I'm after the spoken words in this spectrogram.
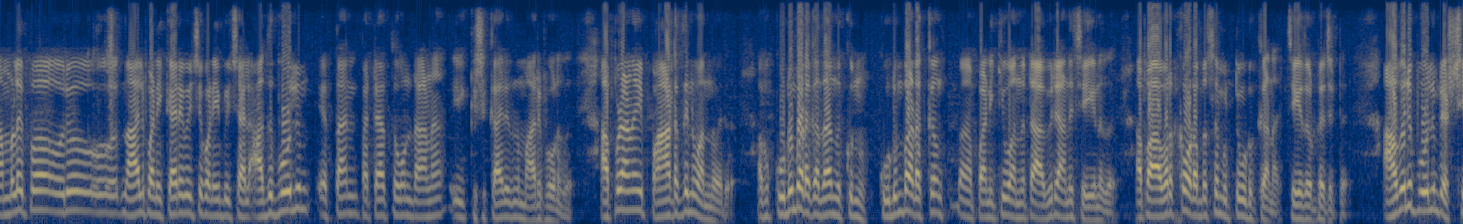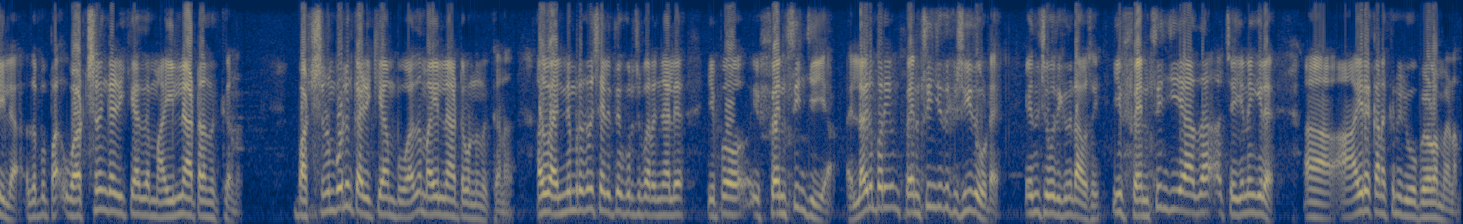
നമ്മളിപ്പോൾ ഒരു നാല് പണിക്കാരെ വെച്ച് പണിയിപ്പിച്ചാൽ അതുപോലും എത്താൻ പറ്റാത്തതുകൊണ്ടാണ് ഈ കൃഷിക്കാർ നിന്ന് മാറിപ്പോകുന്നത്. അപ്പോഴാണ് ഈ പാട്ടത്തിന് വന്നവർ അപ്പോൾ കുടുംബടക്കം അതാ നിൽക്കുന്നു കുടുംബടക്കം പണിക്ക് വന്നിട്ട് അവരാണ് ചെയ്യുന്നത്. അപ്പോൾ അവർക്ക് ഉടമസ്ഥം വിട്ടു കൊടുക്കുകയാണ് ചെയ്തോട്ട് വെച്ചിട്ട്. അവന് പോലും രക്ഷയില്ല. അതിപ്പോൾ ഭക്ഷണം കഴിക്കാതെ മയിലിനാട്ടാൻ നിൽക്കുകയാണ്. ഭക്ഷണം പോലും കഴിക്കാൻ പോകാതെ മയിലിനാട്ട് കൊണ്ട് നിൽക്കണം അത് വന്യമൃഗ ശല്യത്തെക്കുറിച്ച് പറഞ്ഞാൽ ഇപ്പോൾ ഈ ഫെൻസിങ് ചെയ്യുക എല്ലാവരും പറയും ഫെൻസിങ് ചെയ്ത് കൃഷി ചെയ്തുകൂടെ എന്ന് ചോദിക്കുന്ന അവസ്ഥ. ഈ ഫെൻസിങ് ചെയ്യാതെ ചെയ്യണമെങ്കിൽ ആയിരക്കണക്കിന് രൂപയോളം വേണം.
